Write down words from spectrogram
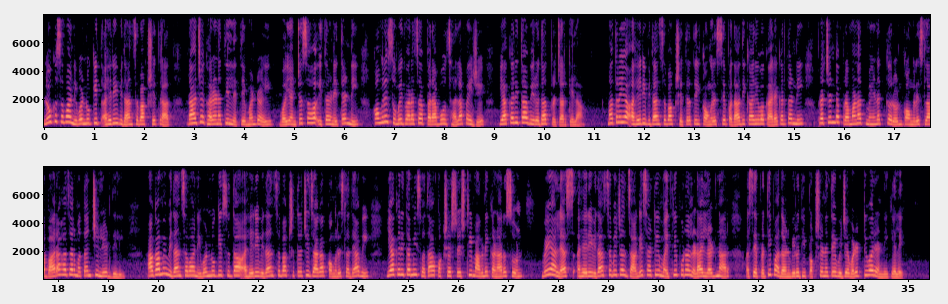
लोकसभा निवडणुकीत अहेरी विधानसभा क्षेत्रात राजघराण्यातील नेते मंडळी व यांच्यासह इतर नेत्यांनी काँग्रेस उमेदवाराचा पराभव झाला पाहिजे याकरिता विरोधात प्रचार केला. मात्र या अहेरी विधानसभा क्षेत्रातील काँग्रेसचे पदाधिकारी व कार्यकर्त्यांनी प्रचंड प्रमाणात मेहनत करून काँग्रेसला बारा हजार मतांची लीड दिली. आगामी विधानसभा निवडणुकीत सुद्धा अहेरी विधानसभा क्षेत्राची जागा काँग्रेसला द्यावी याकरिता मी स्वतः पक्षश्रेष्ठी मागणी करणार असून वेळ आल्यास अहेरी विधानसभेच्या जागेसाठी मैत्रीपूर्ण लढाई लढणार असे प्रतिपादन विरोधी पक्षनेते विजय वडेट्टीवार यांनी केले.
